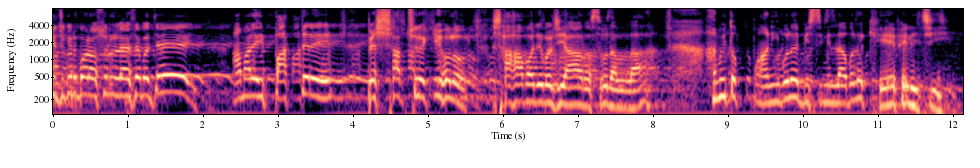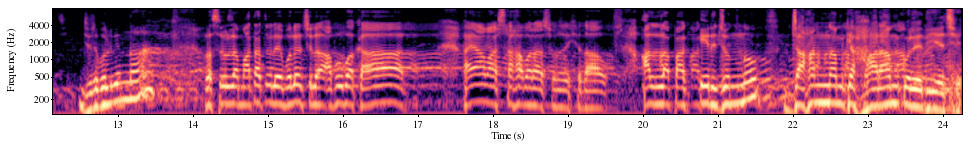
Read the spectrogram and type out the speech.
কিছুক্ষণ পর রসুল্লাহ এসে বলছে "এই, আমার এই পাত্রে পেশাব ছিল কি হলো? সাহাবাজে বলছি আর রসুল আল্লাহ আমি তো পানি বলে, বিসমিল্লাহ বলে খেয়ে ফেলেছি। জোরে বলবেন না? রসুল্লাহ মাথা তুলে বলেছিল, আবু বাকার হ্যাঁ আমার সাহাবারা শুনে রেখে দাও। আল্লাহ পাক এর জন্য জাহান্নামকে হারাম করে দিয়েছে।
